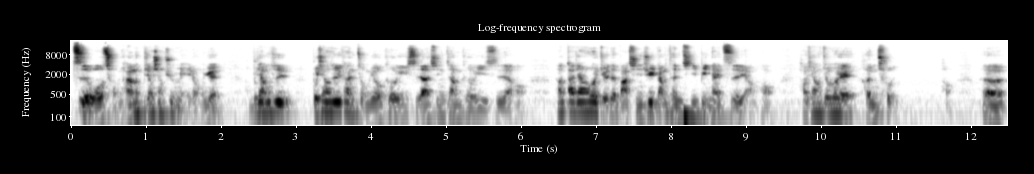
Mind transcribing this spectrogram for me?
自我宠，好像比较像去美容院，不像是不像是看肿瘤科医师啊、心脏科医师啊，哈，然后大家会觉得把情绪当成疾病来治疗，哈，好像就会很蠢，好，呃，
